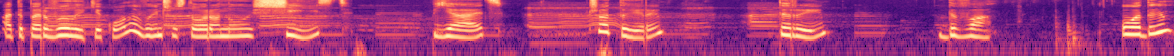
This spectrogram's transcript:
А тепер велике коло в іншу сторону. Шість, п'ять, чотири, три, два, один.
